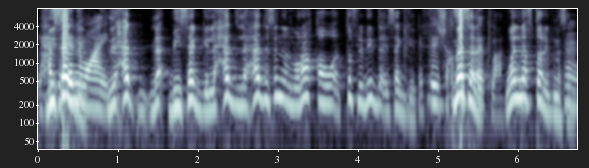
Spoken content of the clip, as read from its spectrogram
لحد سن معين. لحد لا بيسجل. لحد لحد سن المراهقة هو الطفل بيبدأ يسجل. مثلا تطلع. ولنفترض مثلا مم.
